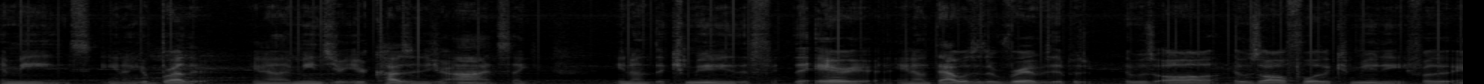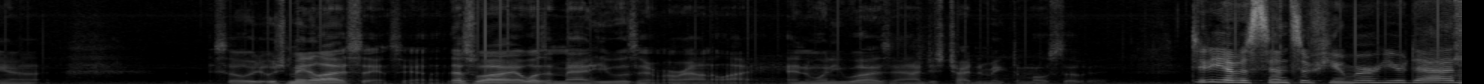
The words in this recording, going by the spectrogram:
it means you know your brother. You know, it means your your cousins, your aunts, like you know the community, the the area. You know, that was the ribs. It was it was all it was all for the community, for the you know. So it, which made a lot of sense. Yeah, that's why I wasn't mad he wasn't around a lot, and when he was, and I just tried to make the most of it. Did he have a sense of humor, your dad?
